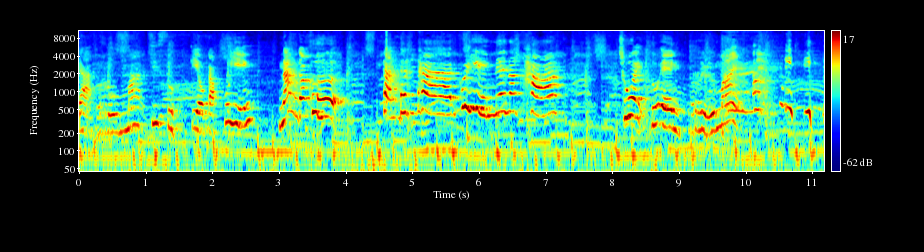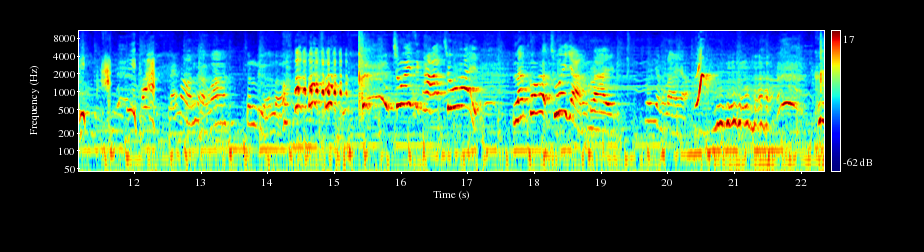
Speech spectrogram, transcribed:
อยากรู้มากที่สุดเกี่ยวกับผู้หญิง นั่นก็คือทันทันทานผู้หญิงเนี่ยนะคะ ช่วยตัวเองหรือไม่ แน่นอนค่ะว่าจะเหลือเหรอ แล้วก็ช่วยอย่างไร ช่วยอย่างไรอะ่ะ คือ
